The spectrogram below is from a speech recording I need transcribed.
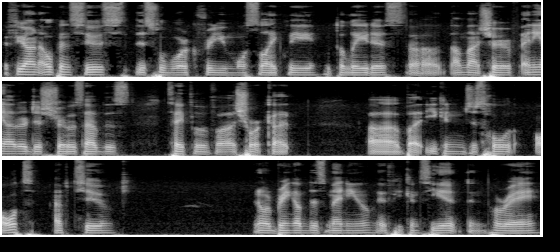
if you're on OpenSUSE, this will work for you most likely with the latest. Uh, I'm not sure if any other distros have this type of uh, shortcut, uh, but you can just hold Alt F2 and it will bring up this menu. If you can see it, then hooray.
